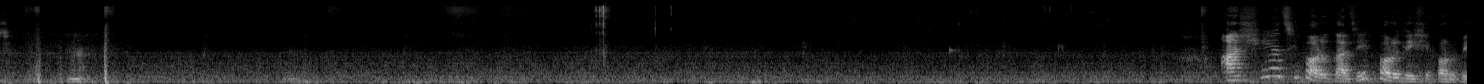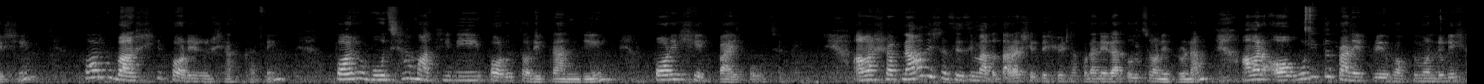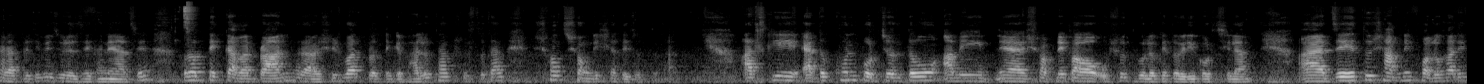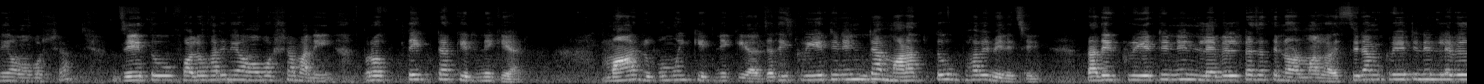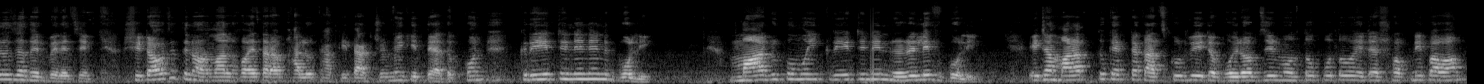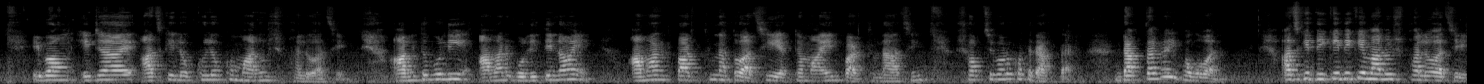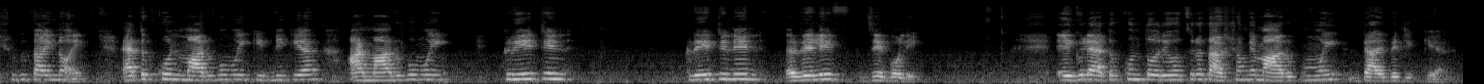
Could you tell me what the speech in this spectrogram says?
আছে না আসিয়াছি পর কাজে পরদেশে পরবেশে পরবাসে পরের সাক্ষাতে পর বোঝা মাথে নিয়ে পরতরে প্রাণ দিয়ে পরে শ্বেত পায়ে পৌঁছাতে। আমার স্বপ্নাদেশ শ্রী মাতা তারা সিদ্ধেশ্বরী ঠাকুরানের রাতুল চরণে প্রণাম। আমার অগণিত প্রাণের প্রিয় ভক্তমণ্ডলী সারা পৃথিবী জুড়ে যেখানে আছে, প্রত্যেককে আমার প্রাণ ভরা আশীর্বাদ, প্রত্যেকে ভালো থাক, সুস্থ থাক, সৎসঙ্গের সাথে যুক্ত থাক। আজকে এতক্ষণ পর্যন্ত আমি স্বপ্নে পাওয়া ওষুধগুলোকে তৈরি করছিলাম। যেহেতু সামনে ফলহারিণী অমাবস্যা, যেহেতু ফলহারিণী অমাবস্যা মানে প্রত্যেকটা কিডনি কেয়ার মা রূপময় কিডনি কেয়ার যাদের ক্রিয়েটিনিনটা মারাত্মকভাবে বেড়েছে। তাদের ক্রিয়েটিনিন লেভেলটা যাতে নর্মাল হয় সিরাম ক্রিয়েটিনিন লেভেল যাদের বেড়েছে, সেটাও যাতে নর্মাল হয়, তারা ভালো থাকে, তার জন্যই কিন্তু এতক্ষণ ক্রিয়েটিনিন গলি। মা রূপময়ী ক্রিয়েটিনিন রিলিফ গলি। এটা মারাত্মক একটা কাজ করবে, এটা ভৈরবজির মন্তব্য তো, এটা স্বপ্নে পাওয়া এবং এটায় আজকে লক্ষ লক্ষ মানুষ ভালো আছে। আমি তো বলি, আমার গলিতে নয় আমার প্রার্থনা তো আছে একটা মায়ের প্রার্থনা আছে। সবচেয়ে বড় কথা ডাক্তার। ডাক্তাররাই ভগবান। আজকে দিকে দিকে মানুষ ভালো আছে, শুধু তাই নয়, এতক্ষণ মারুভূময় কিডনি কেয়ার আর মারুভূময় ক্রিয়েটিন, ক্রিয়েটিনিন রিলিফ যে গলি এইগুলো এতক্ষণ তৈরি হচ্ছিল তার সঙ্গে মারুপময় ডায়াবেটিক কেয়ার।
